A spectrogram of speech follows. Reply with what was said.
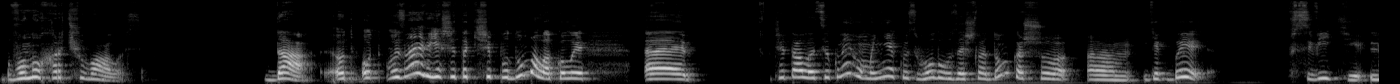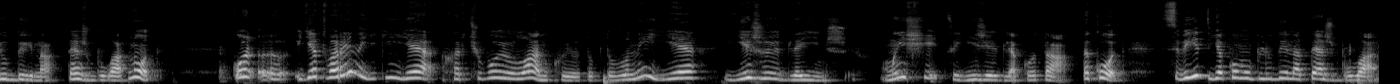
Воно харчувалося. Да, от, от ви знаєте, я ще так ще подумала, коли е, читала цю книгу, мені якось в голову зайшла думка, що е, якби в світі людина теж була. ну от, е, Є тварини, які є харчовою ланкою, тобто вони є їжею для інших. Миші це їжа для кота. Так от, світ, в якому б людина теж була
